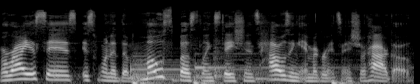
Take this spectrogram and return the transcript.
Mariah says it's one of the most bustling stations housing immigrants in Chicago.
